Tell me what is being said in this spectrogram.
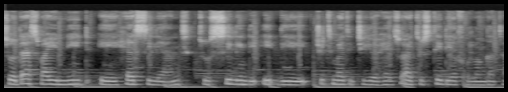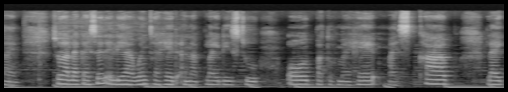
so that's why you need a hair sealant to seal in the the treatment into your hair so it to stay there for longer time. So like i said earlier i went ahead and applied this to all part of my hair my scalp. Like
